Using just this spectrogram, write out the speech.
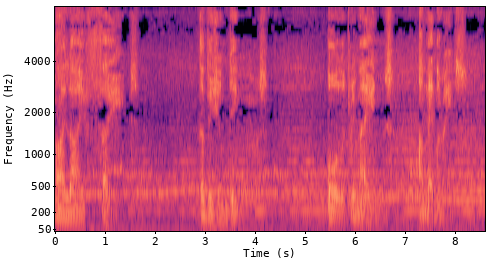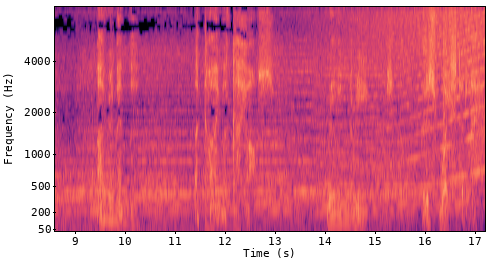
My life fades. The vision dims. All that remains are memories. I remember a time of chaos, ruined dreams, this wasted land.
